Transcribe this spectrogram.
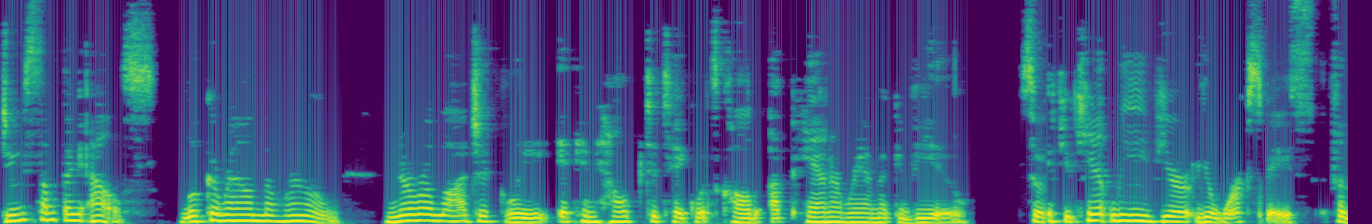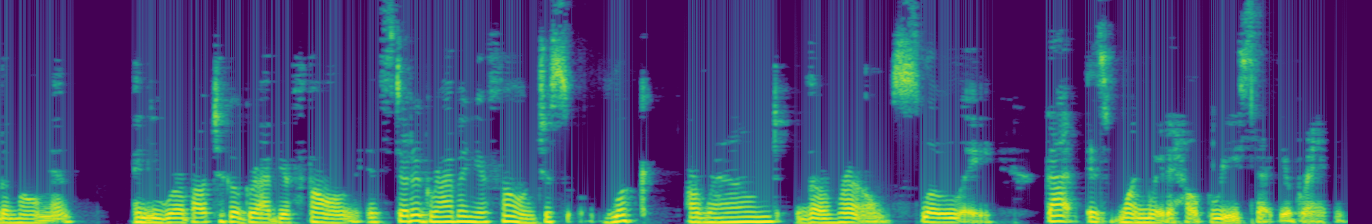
do something else. Look around the room. Neurologically, it can help to take what's called a panoramic view. So if you can't leave your, your workspace for the moment and you were about to go grab your phone, instead of grabbing your phone, just look around the room slowly. That is one way to help reset your brain.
